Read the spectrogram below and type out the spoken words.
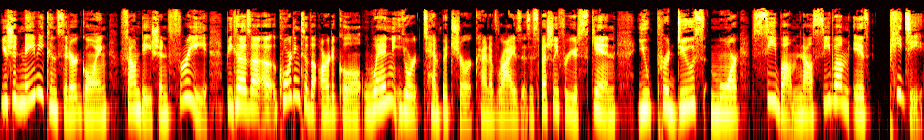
you should maybe consider going foundation free because uh, uh, according to the article, when your temperature kind of rises, especially for your skin, you produce more sebum. Now, sebum is 피지,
